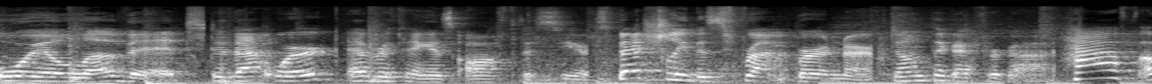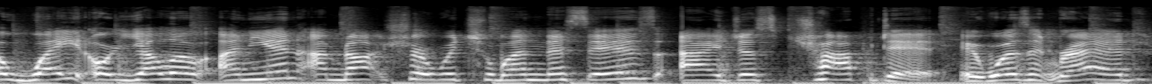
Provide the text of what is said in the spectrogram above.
Oil love it. Did that work? Everything is off this year, especially this front burner. Don't think I forgot. Half a white or yellow onion. I'm not sure which one this is. I just chopped it. It wasn't red.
